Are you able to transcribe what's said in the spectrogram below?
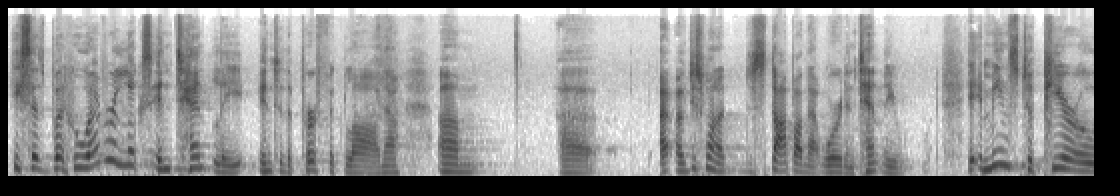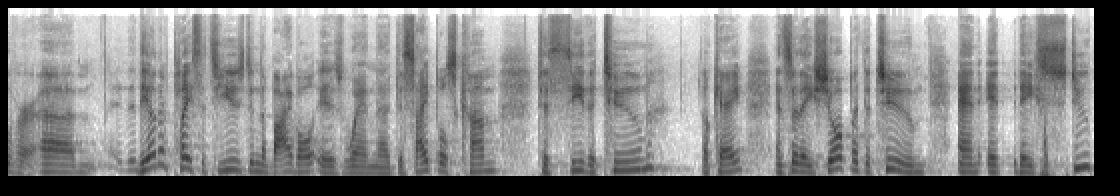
He says, But whoever looks intently into the perfect law. Now, um, uh, I, I, just want to stop on that word intently. It, means to peer over. Um, the other place it's used in the Bible is when the disciples come to see the tomb okay? And so they show up at the tomb and it they stoop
